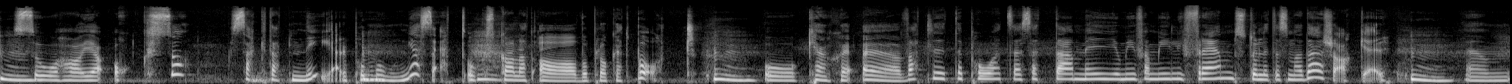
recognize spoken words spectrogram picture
Mm. så har jag också saktat ner på Mm. många sätt och skalat av och plockat bort. Mm. Och kanske övat lite på att här, sätta mig och min familj främst och lite såna där saker. Mm. Ehm,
